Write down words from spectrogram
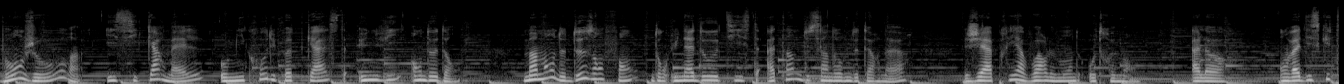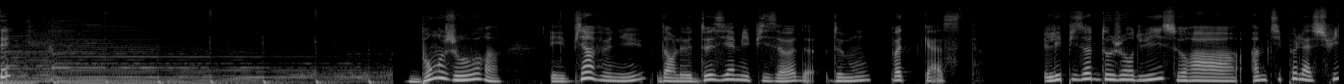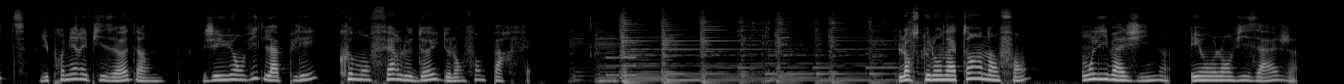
Bonjour, ici Carmel au micro du podcast Une vie en dedans. Maman de deux enfants, dont une ado autiste atteinte du syndrome de Turner, j'ai appris à voir le monde autrement. Alors, on va discuter? Bonjour et bienvenue dans le deuxième épisode de mon podcast. L'épisode d'aujourd'hui sera un petit peu la suite du premier épisode j'ai eu envie de l'appeler Comment faire le deuil de l'enfant parfait. Lorsque l'on attend un enfant, on l'imagine et on l'envisage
